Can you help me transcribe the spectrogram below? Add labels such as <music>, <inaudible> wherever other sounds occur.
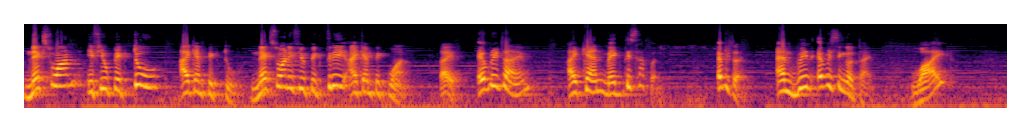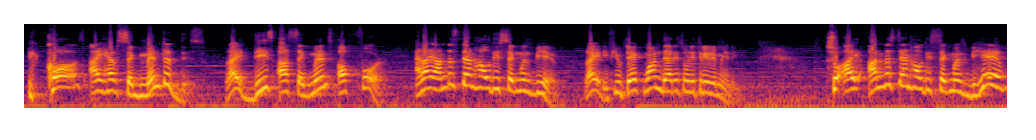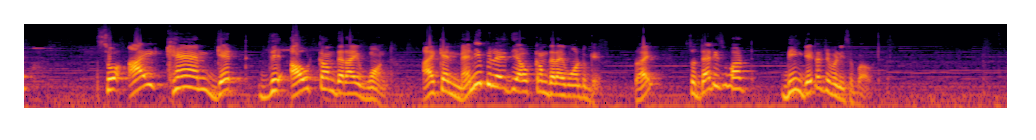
Next one, if you pick two, I can pick two. Next one, if you pick three, I can pick one. Right? Every time, I can make this happen. Every time. And win every single time. Why? Because I have segmented this. Right? These are segments of four. And I understand how these segments behave. Right? If you take one, there is only three remaining. So I understand how these segments behave so I can get the outcome that I want. I can manipulate the outcome that I want to get, right? So that is what being data driven is about.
